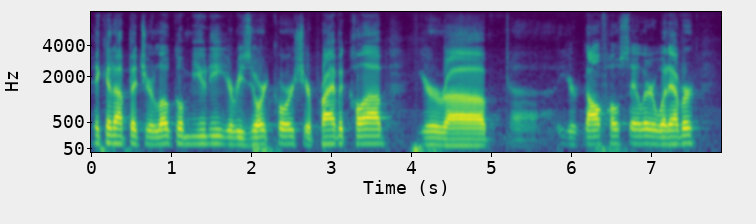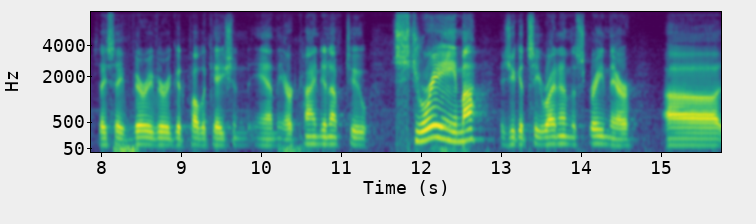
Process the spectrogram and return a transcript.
Pick it up at your local muni, your resort course, your private club, your, uh, uh, your golf wholesaler, or whatever. They say very, very good publication, and they are kind enough to stream, as you can see right on the screen there, uh,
